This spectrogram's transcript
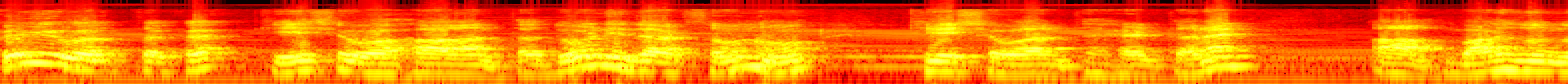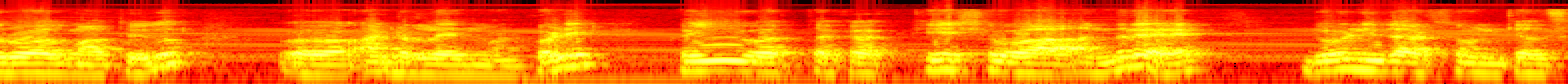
ಕೈವರ್ತಕ ಕೇಶವ ಅಂತ, ದೋಣಿ ದಾಟ್ಸೋನು ಕೇಶವ ಅಂತ ಹೇಳ್ತಾನೆ ಆ, ಬಹಳ ಸುಂದರವಾದ ಮಾತು ಇದು. ಅಂಡರ್ಲೈನ್ ಮಾಡ್ಕೊಳ್ಳಿ. ಕೈವರ್ತಕ ಕೇಶವ ಅಂದ್ರೆ ದೋಣಿ ದಾಟ್ಸೋನ್ ಕೆಲಸ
